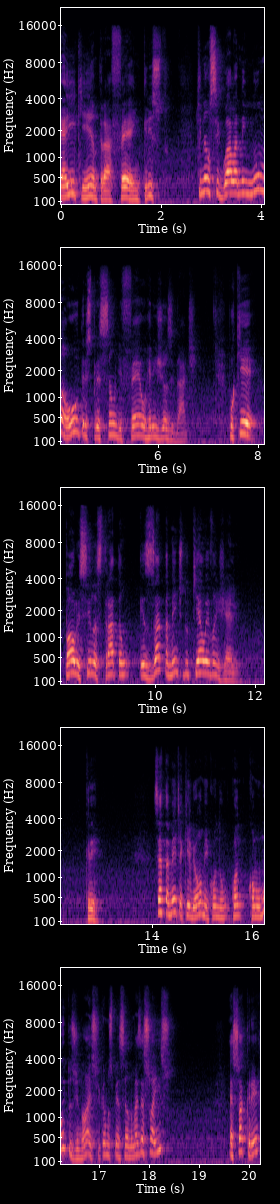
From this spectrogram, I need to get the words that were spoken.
É aí que entra a fé em Cristo, que não se iguala a nenhuma outra expressão de fé ou religiosidade. Porque Paulo e Silas tratam exatamente do que é o Evangelho: crer Certamente aquele homem, quando, quando, como muitos de nós, ficamos pensando, mas é só isso? É só crer?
